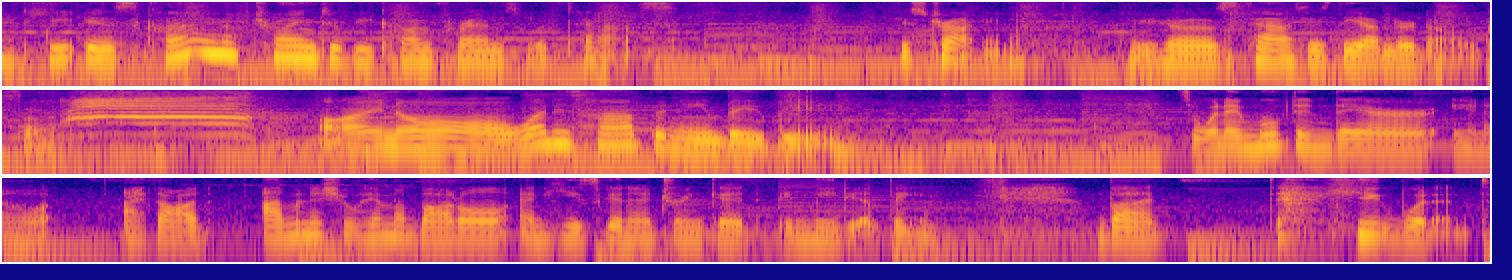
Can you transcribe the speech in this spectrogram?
And he is kind of trying to become friends with Taz. He's trying because Taz is the underdog, so. I know. What is happening, baby? So when I moved him there, you know, I thought I'm gonna show him a bottle and he's gonna drink it immediately. But he wouldn't.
